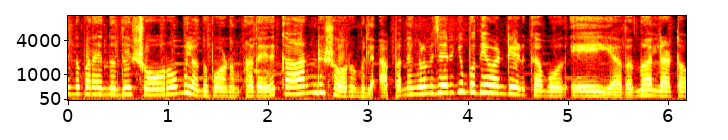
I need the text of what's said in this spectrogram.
എന്ന് പറയുന്നത് ഷോറൂമിൽ ഒന്ന് പോകണം അതായത് കാറിന്റെ ഷോറൂമിൽ അപ്പൊ നിങ്ങൾ വിചാരിക്കും പുതിയ വണ്ടി എടുക്കാൻ പോകും. ഏയ് അതൊന്നും അല്ല കേട്ടോ.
